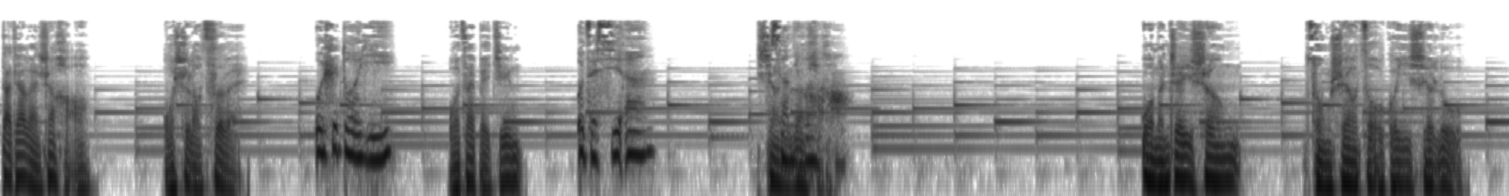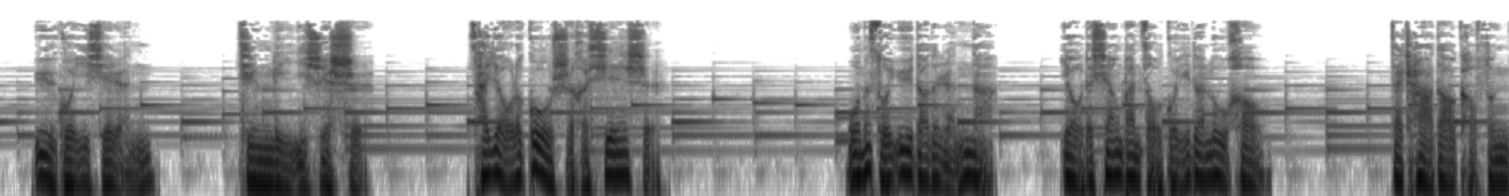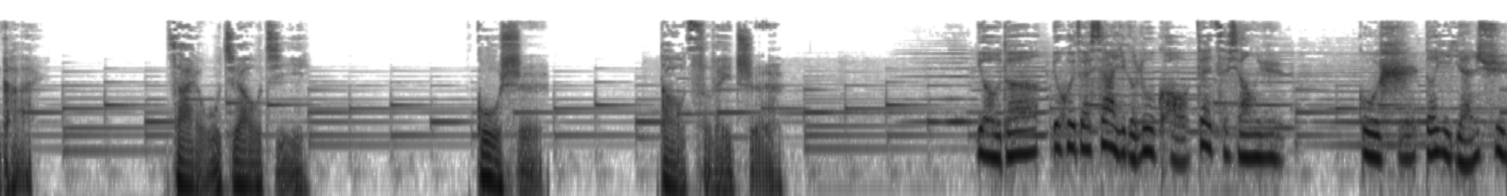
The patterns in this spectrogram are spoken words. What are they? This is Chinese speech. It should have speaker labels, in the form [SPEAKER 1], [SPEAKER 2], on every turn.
[SPEAKER 1] 大家晚上好，我是老刺猬，
[SPEAKER 2] 我是朵颐，
[SPEAKER 1] 我在北京，
[SPEAKER 2] 我在西安，
[SPEAKER 1] 向
[SPEAKER 2] 你问
[SPEAKER 1] 好。我们这一生，总是要走过一些路，遇过一些人，经历一些事，才有了故事和心事。我们所遇到的人呢，有的相伴走过一段路后。在岔道口分开，再无交集。故事到此为止。
[SPEAKER 2] 有的又会在下一个路口再次相遇，故事得以延续。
